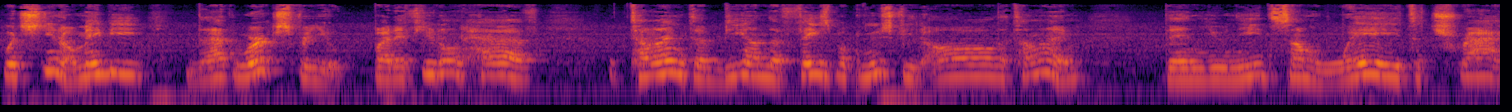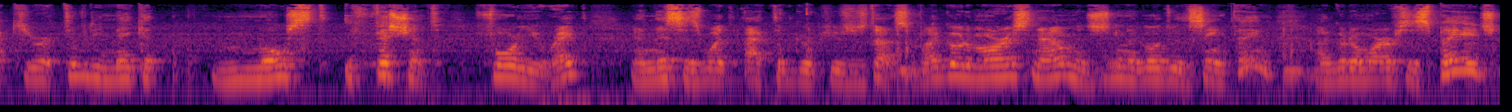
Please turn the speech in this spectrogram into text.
Which, you know, maybe that works for you. But if you don't have time to be on the Facebook newsfeed all the time, then you need some way to track your activity, make it most efficient for you, right? And this is what Active Group Users does. So if I go to Morris now, I'm just going to go do the same thing. I go to Morris's page,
